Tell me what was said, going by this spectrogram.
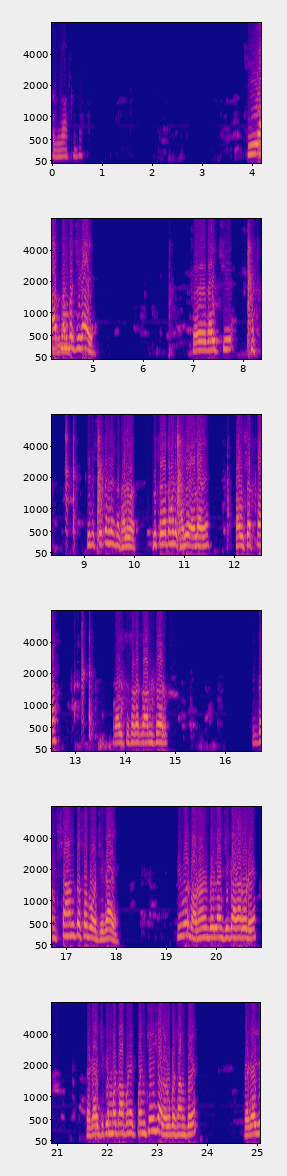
खाली वाकून जा. ही आठ नंबरची गाय. आहे. त्या गायची ही बी सेकंड लिस्ट खाली दुसऱ्या मध्ये खाली व्हायला आहे. पाहू शकता. गायचं सडाचं अंतर. एकदम शांत स्वभावाची गाय. प्युअर भावना बैलांची गाडा रोड आहे. त्या गायची किंमत आपण एक पंच्याऐंशी हजार रुपये सांगतोय. त्या गायची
